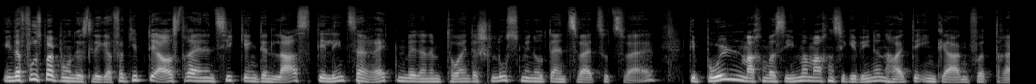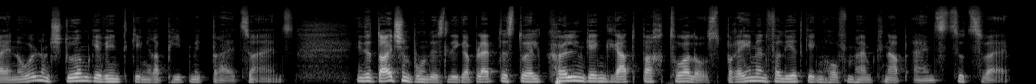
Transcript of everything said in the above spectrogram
In der Fußball-Bundesliga vergibt die Austria einen Sieg gegen den Lask. Die Linzer retten mit einem Tor in der Schlussminute ein 2 zu 2. Die Bullen machen, was sie immer machen. Sie gewinnen heute in Klagenfurt 3-0 und Sturm gewinnt gegen Rapid mit 3 zu 1. In der deutschen Bundesliga bleibt das Duell Köln gegen Gladbach torlos. Bremen verliert gegen Hoffenheim knapp 1 zu 2.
